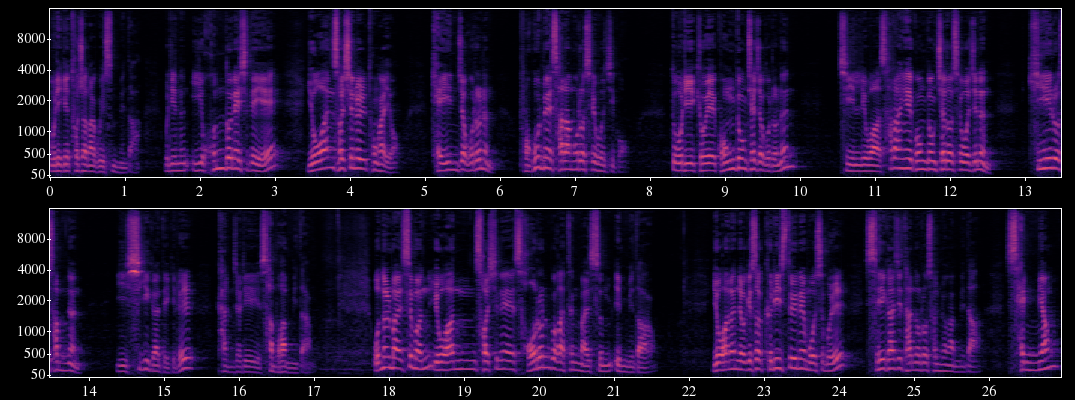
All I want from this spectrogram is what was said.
우리에게 도전하고 있습니다. 우리는 이 혼돈의 시대에 요한 서신을 통하여 개인적으로는 복음의 사람으로 세워지고 또 우리 교회 공동체적으로는 진리와 사랑의 공동체로 세워지는 기회로 삼는 이 시기가 되기를 간절히 사모합니다. 오늘 말씀은 요한 서신의 서론과 같은 말씀입니다. 요한은 여기서 그리스도인의 모습을 세 가지 단어로 설명합니다. 생명,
